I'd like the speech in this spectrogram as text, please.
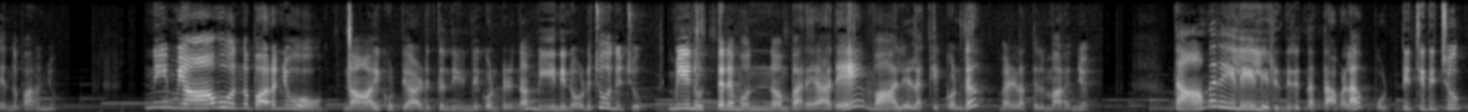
എന്ന് പറഞ്ഞു. നീ മ്യാവു എന്ന് പറഞ്ഞുവോ? നായ്ക്കുട്ടി അടുത്ത് നീന്തിക്കൊണ്ടിരുന്ന മീനിനോട് ചോദിച്ചു. മീൻ ഉത്തരമൊന്നും പറയാതെ വാലിളക്കിക്കൊണ്ട് വെള്ളത്തിൽ മറഞ്ഞു. താമരയിലയിൽ ഇരുന്നിരുന്ന തവള പൊട്ടിച്ചിരിച്ചു.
